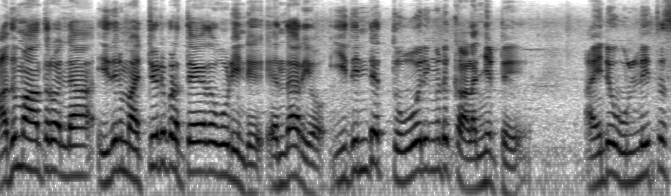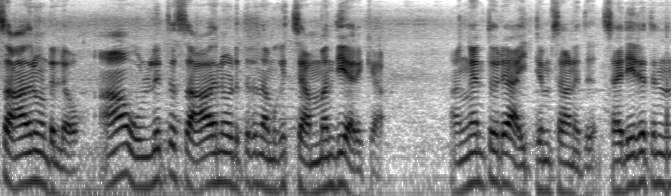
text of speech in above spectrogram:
അതുമാത്രമല്ല ഇതിന് മറ്റൊരു പ്രത്യേകത കൂടിയുണ്ട്. എന്താ അറിയോ? ഇതിന്റെ തോലിങ്ങോട്ട് കളഞ്ഞിട്ട് അതിന്റെ ഉള്ളിത്തെ സാധനം ഉണ്ടല്ലോ ആ ഉള്ളിത്തെ സാധനം എടുത്തിട്ട് നമുക്ക് ചമ്മന്തി അരയ്ക്കാം. അങ്ങനത്തെ ഒരു ഐറ്റംസാണിത്. ശരീരത്തിന് നല്ല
